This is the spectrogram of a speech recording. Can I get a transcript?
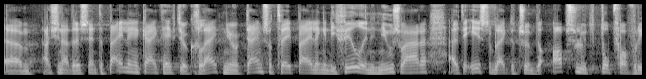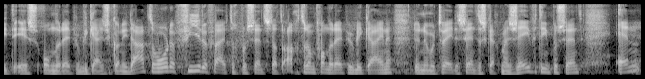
Um, als je naar de recente peilingen kijkt, heeft hij ook gelijk. New York Times had twee peilingen die veel in het nieuws waren. Uit de eerste blijkt dat Trump de absolute topfavoriet is om de Republikeinen Kandidaat te worden. 54% staat achter hem van de Republikeinen. De nummer 2, de Sanders, krijgt maar 17%. En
